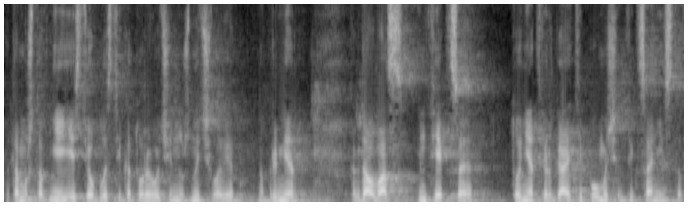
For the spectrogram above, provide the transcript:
Потому что в ней есть области, которые очень нужны человеку. Например, когда у вас инфекция, то не отвергайте помощь инфекционистов.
